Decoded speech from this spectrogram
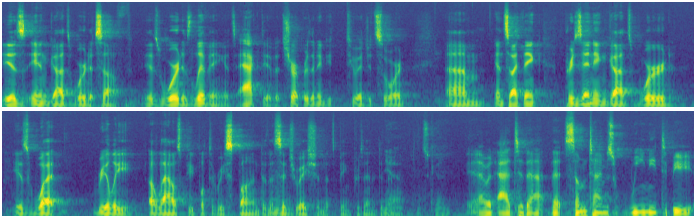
is in God's Word itself. His Word is living, it's active, it's sharper than a two edged sword. Um, and so I think presenting God's Word is what really allows people to respond to the mm. situation that's being presented to them. Yeah, that's good. I would add to that that sometimes we need to be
